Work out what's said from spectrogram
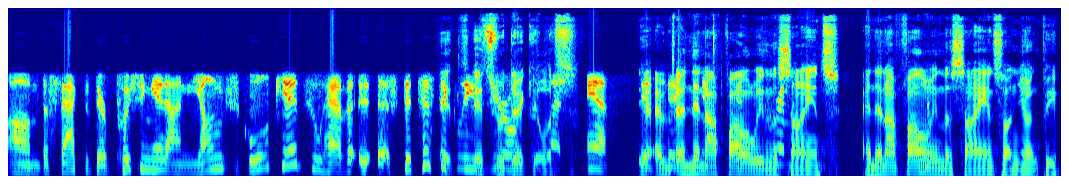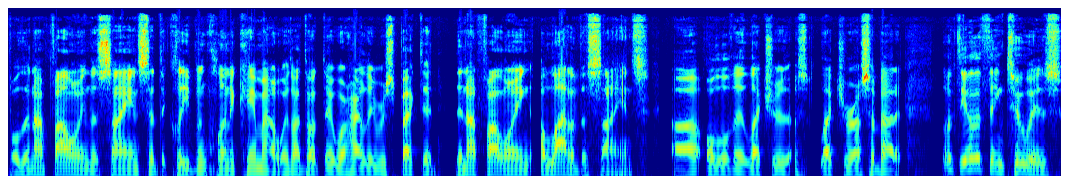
Um, the fact that they're pushing it on young school kids who have uh, uh, statistically It's, it's ridiculous. chance. Yeah, It- and, it- and they're it- not following the science. And they're not following the science on young people. They're not following the science that the Cleveland Clinic came out with. I thought they were highly respected. They're not following a lot of the science, uh, although they lecture us, lecture us about it. Look, the other thing too is,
